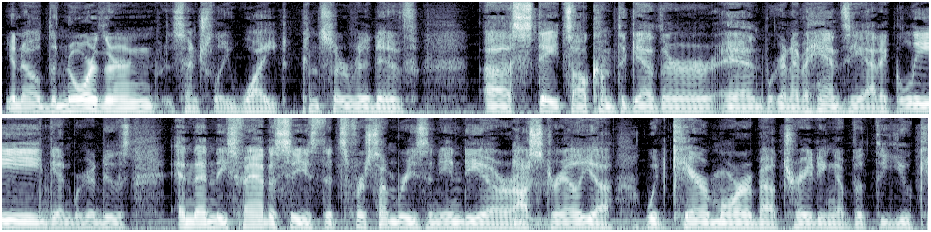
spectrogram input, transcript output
you know, the northern, essentially white, conservative uh, states all come together and we're going to have a Hanseatic League and we're going to do this. And then these fantasies that for some reason India or Australia would care more about trading with the UK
